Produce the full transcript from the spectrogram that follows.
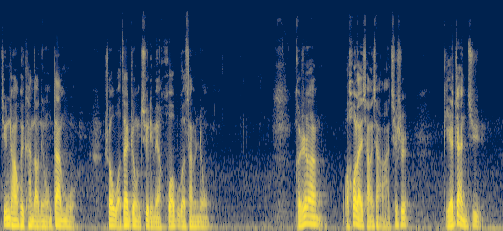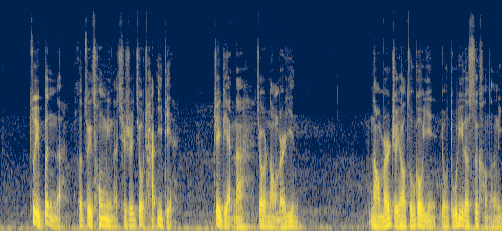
经常会看到那种弹幕。说我在这种剧里面活不过三分钟。可是呢，我后来想想啊，其实谍战剧最笨的和最聪明的其实就差一点，这点呢就是脑门硬。脑门只要足够硬，有独立的思考能力，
